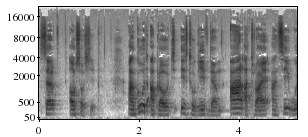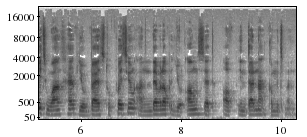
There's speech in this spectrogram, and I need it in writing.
self-authorship. A good approach is to give them all a try and see which one helps you best to question and develop your own set of internal commitment.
